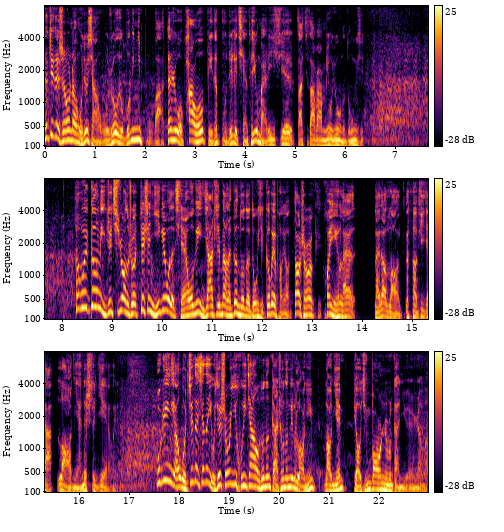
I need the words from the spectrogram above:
那这个时候呢，我就想，我说我我给你补吧，但是我怕我给他补这个钱，他又买了一些杂七杂八没有用的东西。他会更理直气壮的说：“这是你给我的钱，我给你家置办了更多的东西。”各位朋友，到时候欢迎来来到老老 T 家老年的世界。我我跟你讲，我真的现在有些时候一回家，我都能感受到那个老年老年表情包那种感觉，你知道吗？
